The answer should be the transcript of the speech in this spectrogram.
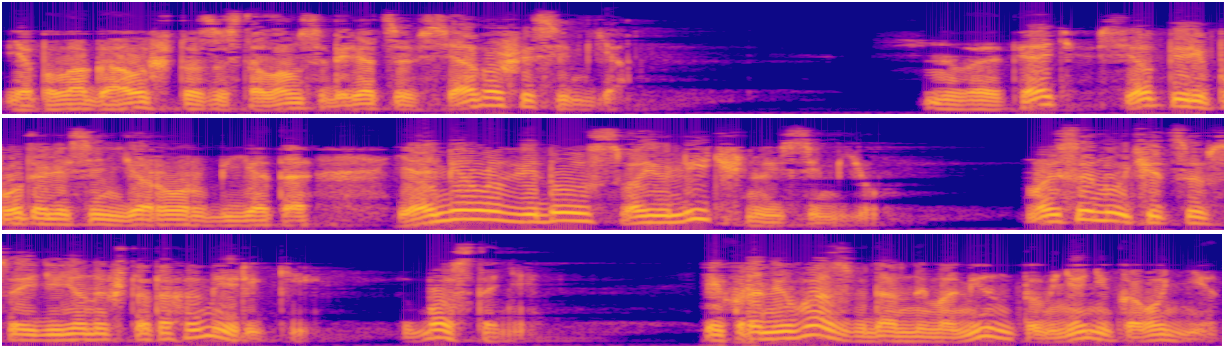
Я полагал, что за столом соберется вся ваша семья». «Вы опять все перепутали, сеньор Урбьета. Я имела в виду свою личную семью. Мой сын учится в Соединенных Штатах Америки, в Бостоне. И кроме вас в данный момент у меня никого нет».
